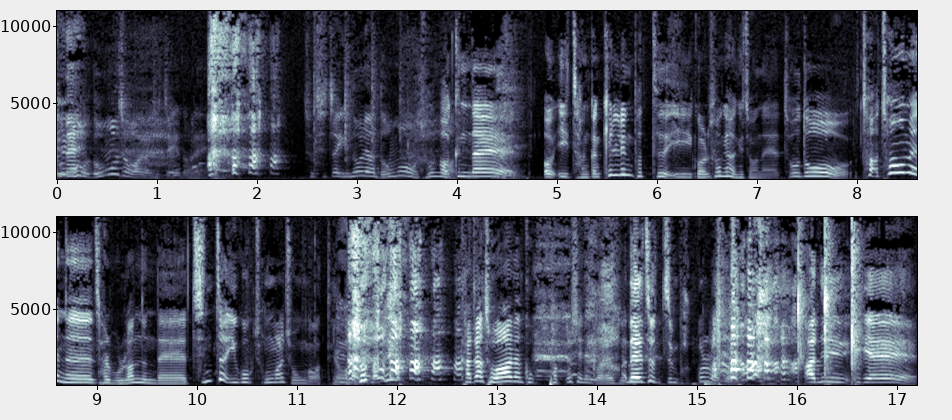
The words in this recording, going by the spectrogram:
너무, 너무 좋아요, 진짜 이 노래. 저 진짜 이 노래가 너무 좋은 것 어, 같아요. 근데, 어, 이 잠깐 killing part 이걸 소개하기 전에, 저도 처, 처음에는 잘 몰랐는데, 진짜 이 곡 정말 좋은 것 같아요. 가장 좋아하는 곡 바꾸시는 거예요, 지금? 네, 저 지금 바꾸려고요. 아니, 이게,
